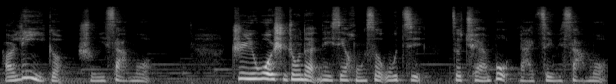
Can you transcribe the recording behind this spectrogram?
而另一个属于萨默。至于卧室中的那些红色污迹，则全部来自于萨默。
